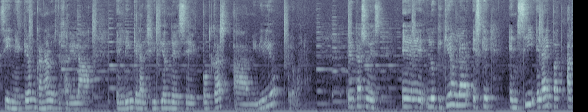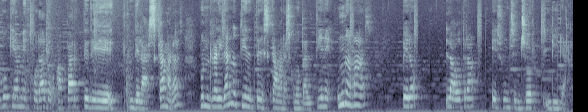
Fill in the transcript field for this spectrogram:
Si me creo un canal, os dejaré el link en la descripción de ese podcast a mi vídeo. Pero bueno. El caso es, eh, lo que quiero hablar es que en sí el iPad, algo que ha mejorado aparte de, de las cámaras, bueno, en realidad no tiene tres cámaras como tal, tiene una más, pero la otra es un sensor LIDAR,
